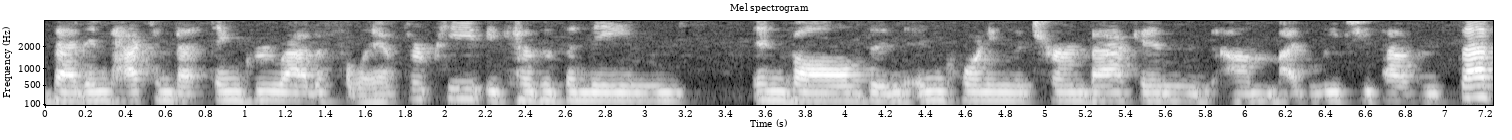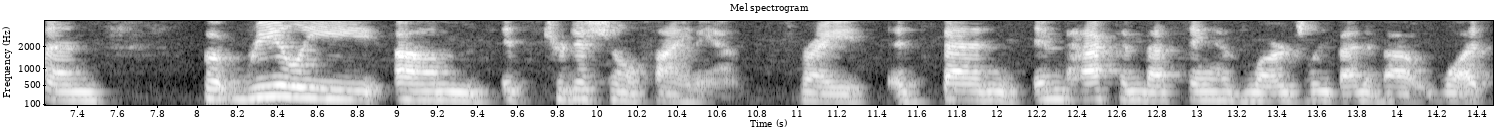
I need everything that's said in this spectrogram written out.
that impact investing grew out of philanthropy because of the names involved in, in coining the term back in um, I believe 2007. But really, um, it's traditional finance, right? It's been impact investing has largely been about what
